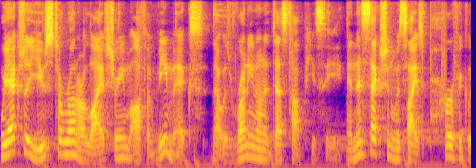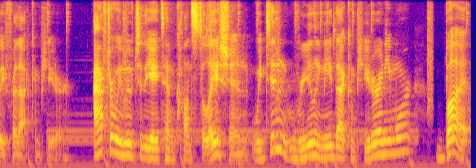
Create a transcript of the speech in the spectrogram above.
We actually used to run our live stream off of vMix that was running on a desktop PC, and this section was sized perfectly for that computer. After we moved to the ATEM Constellation, we didn't really need that computer anymore, but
